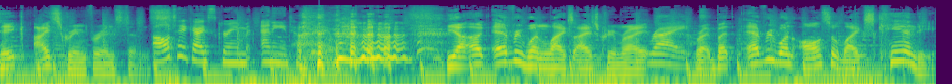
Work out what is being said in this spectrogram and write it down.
Take ice cream, for instance. I'll take ice cream anytime. yeah, uh, everyone likes ice cream, right? Right. Right, but everyone also likes candy.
